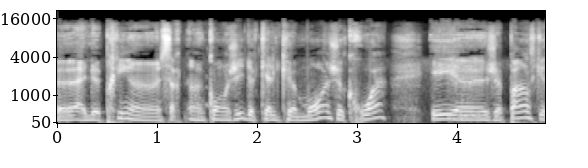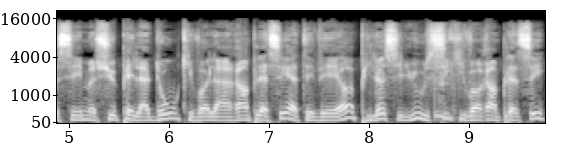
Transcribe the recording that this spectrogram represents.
elle a pris un, congé de quelques mois, je crois, et euh, je pense que c'est M. Pellado qui va la remplacer à TVA, puis là, c'est lui aussi qui va remplacer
